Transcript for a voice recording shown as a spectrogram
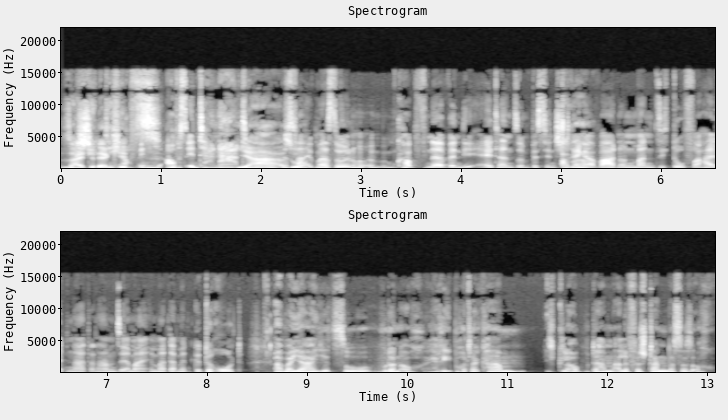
Seite Schick der dich Kids. Auf in, aufs Internat. Ja, das so- war immer so im, im Kopf, ne? Wenn die Eltern so ein bisschen strenger Aber- waren und man sich doof verhalten hat, dann haben sie immer, immer damit gedroht. Aber ja, jetzt so, wo dann auch Harry Potter kam, ich glaube, da haben alle verstanden, dass das auch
